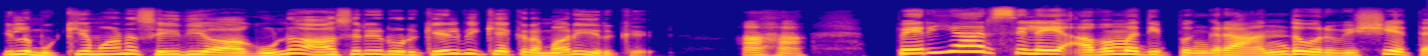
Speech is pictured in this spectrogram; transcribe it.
இல்ல முக்கியமான செய்தியா ஆகும்னு ஆசிரியர் ஒரு கேள்வி கேட்கிற மாதிரி இருக்கு. ஆஹா பெரியார் சிலை அவமதிப்புங்கிற அந்த ஒரு விஷயத்த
